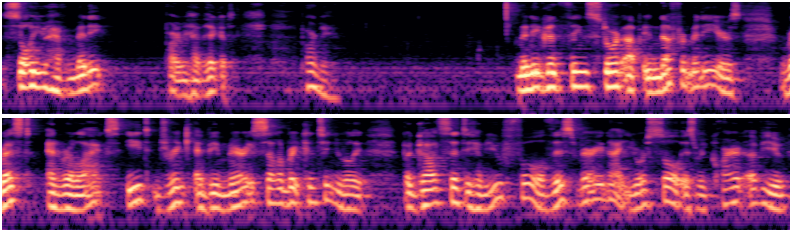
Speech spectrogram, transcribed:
Soul, you have many, pardon me, have the hiccups, pardon me many good things stored up, enough for many years. Rest and relax, eat, drink, and be merry, celebrate continually. But God said to him, You fool, this very night your soul is required of you,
